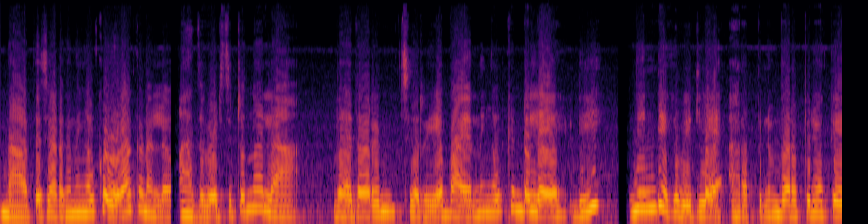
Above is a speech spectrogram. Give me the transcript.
നാളത്തെ ചടങ്ങ് നിങ്ങൾക്ക് ഒഴിവാക്കണല്ലോ. അത് പേടിച്ചിട്ടൊന്നുമല്ല. വേദ പറയും ചെറിയ ഭയം നിങ്ങൾക്കുണ്ടല്ലേ. ഡി നിന്റെയൊക്കെ വീട്ടിലെ അറപ്പിനും വെറുപ്പിനും ഒക്കെ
